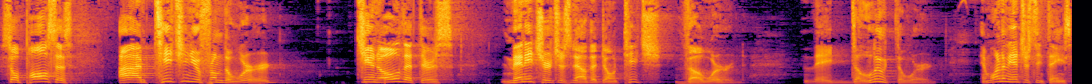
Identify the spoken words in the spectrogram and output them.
So Paul says, I'm teaching you from the word. Do you know that there's many churches now that don't teach the word? They dilute the word. And one of the interesting things,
